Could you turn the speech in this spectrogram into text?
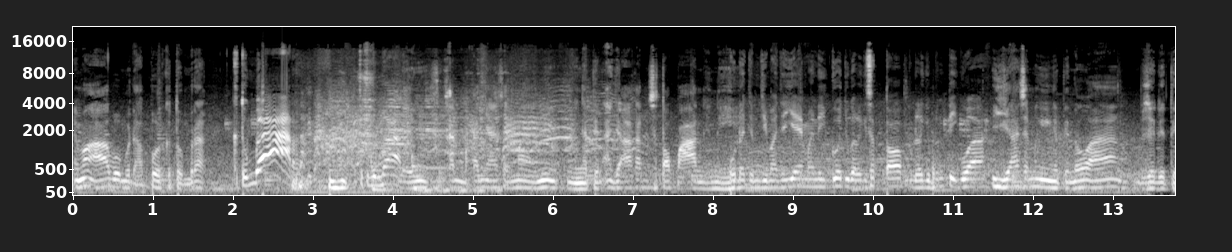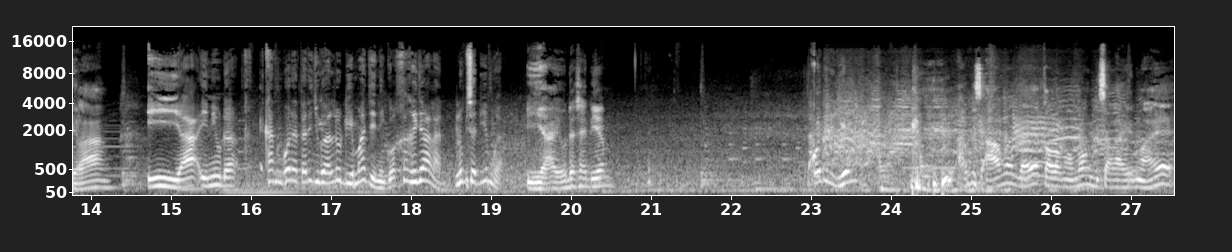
emang A bumbu dapur ketumbrak. Ketumbar. Ketumbar. Ini kan makanya saya mah ini ingetin aja A kan stopan ini. Udah jem-jem aja ya emang nih gue juga lagi stop, udah lagi berhenti gue. Iya saya mengingetin doang bisa ditilang. Iya, ini udah kan gue dari tadi juga lu diem aja nih. Gue kagak jalan. Lu bisa diem gak? Iya ya udah saya diam. Kok jadi diem? Habis aman saya kalau ngomong disalahin wae.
